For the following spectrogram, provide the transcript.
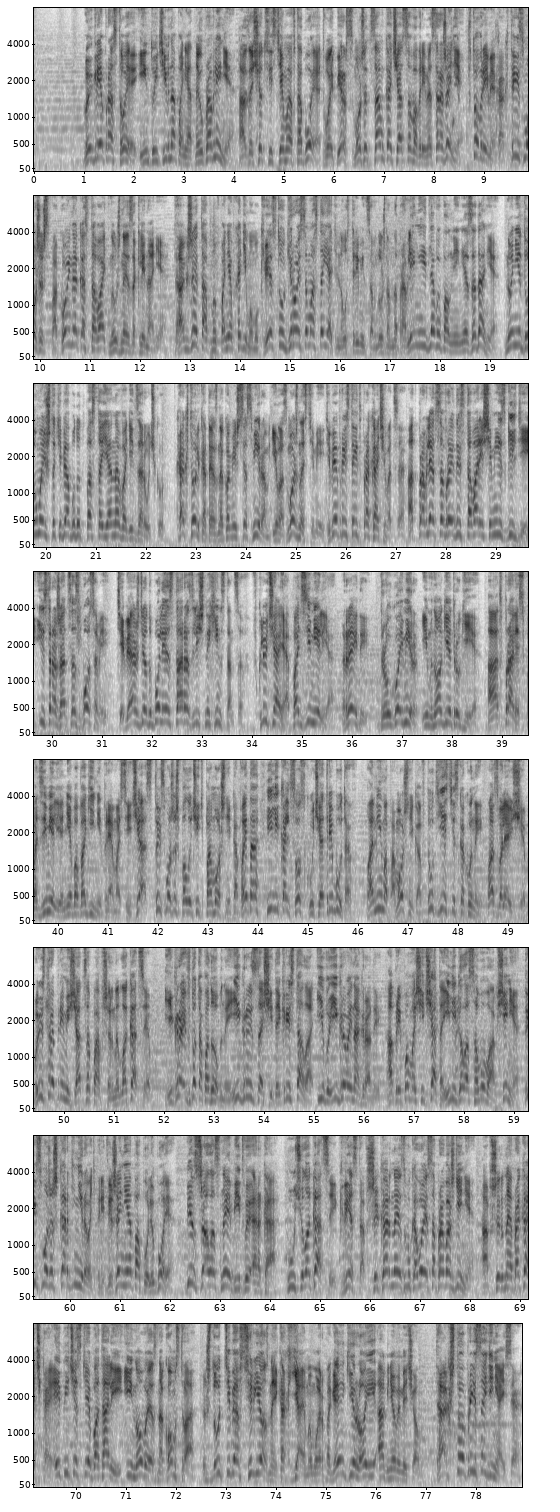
В игре простое и интуитивно понятное управление, а за счет системы автобоя твой перс сможет сам качаться во время сражения, в то время как ты сможешь спокойно кастовать нужное заклинание. Также, тапнув по необходимому квесту, герой самостоятельно устремится в нужном направлении для выполнения задания. Но не думай, что тебя будут постоянно водить за ручку. Как только ты ознакомишься с миром и возможностями, тебе предстоит прокачиваться, отправляться в рейды с товарищами из гильдии и сражаться с боссами. Тебя ждет более 100 различных инстансов, включая подземелья, рейды, другой мир и многие другие. А отправясь в подземелье Неба Богини прямо сейчас, ты сможешь получить помощника Пэта или кольцо с кучей атрибутов. Помимо помощников, тут есть и скакуны, позволяющие быстро перемещаться по обширным локациям. Играй в дотоподобные игры с защитой кристалла и выигрывай награды. А при помощи чата или голосового общения ты сможешь координировать передвижение по полю боя. Безжалостные битвы РК, кучу локаций, квестов, шикарное звуковое сопровождение, обширная прокачка, эпические баталии и новые знакомства ждут тебя в серьезной, как я ММО-РПГ, герои огнем и мечом. Так что присоединяйся.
